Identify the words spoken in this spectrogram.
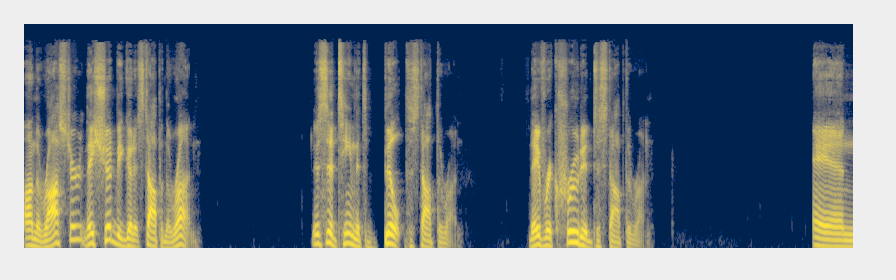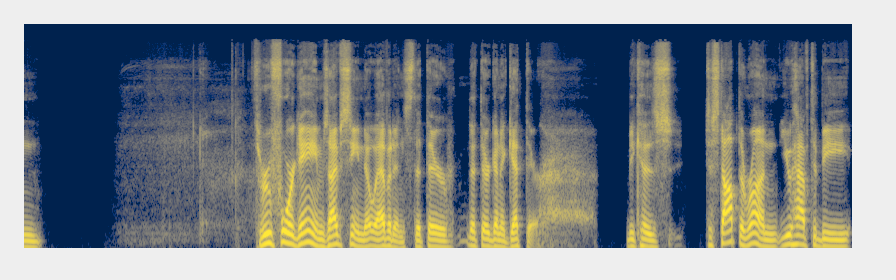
on the roster, they should be good at stopping the run. This is a team that's built to stop the run. They've recruited to stop the run. And through four games, I've seen no evidence that they're that they're going to get there. Because to stop the run, you have to be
